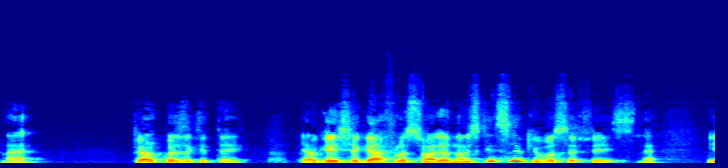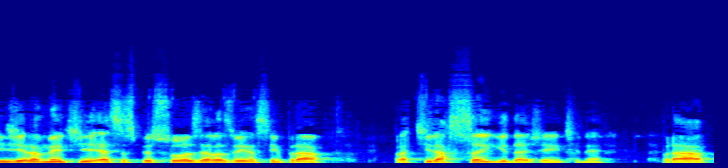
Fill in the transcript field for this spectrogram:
né? Pior coisa que tem. É alguém chegar e falar assim, olha, eu não esqueci o que você fez, né? E geralmente essas pessoas, elas vêm assim para tirar sangue da gente, né? Para,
